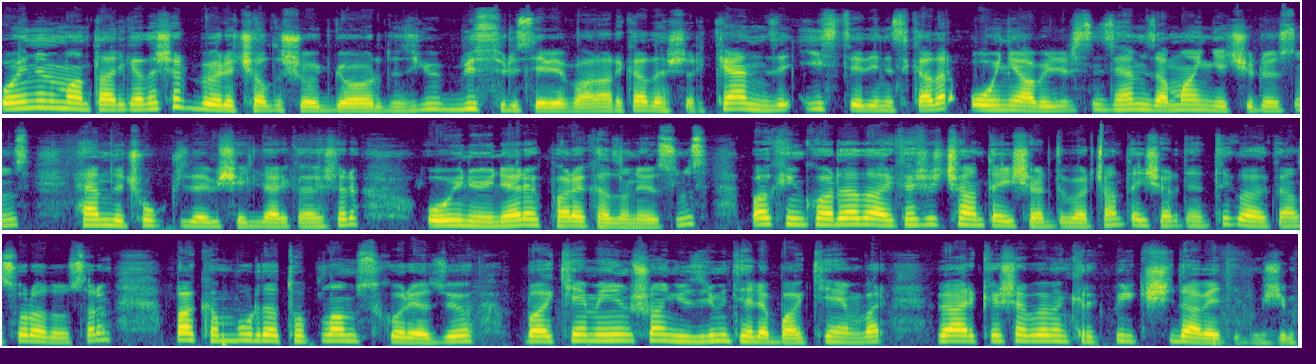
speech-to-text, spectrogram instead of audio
Oyunun mantığı arkadaşlar böyle çalışıyor gördüğünüz gibi bir sürü seviye var arkadaşlar. Kendinize istediğiniz kadar oynayabilirsiniz. Hem zaman geçiriyorsunuz hem de çok güzel bir şekilde arkadaşlar oyun oynayarak para kazanıyorsunuz. Bakın yukarıda da arkadaşlar çanta işareti var. Çanta işaretine tıkladıktan sonra dostlarım bakın burada toplam skor yazıyor. Bakiyem benim şu an 120 TL bakiyem var ve arkadaşlar ben 41 kişi davet etmişim.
